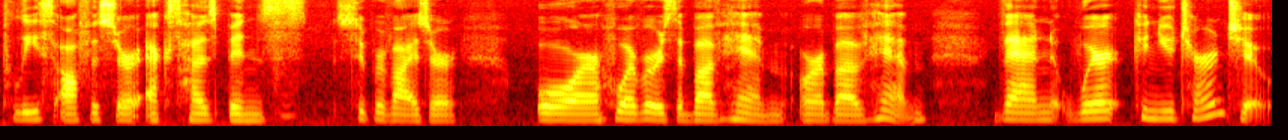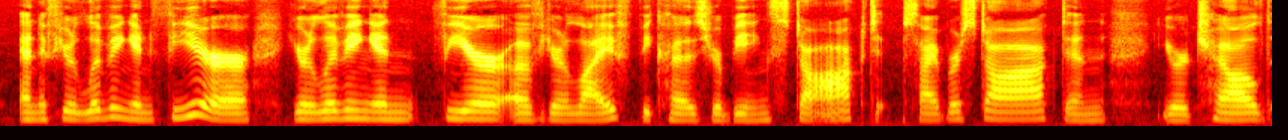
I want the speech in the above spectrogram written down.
police officer, ex husband's supervisor, or whoever is above him or above him. Then where can you turn to? And if you're living in fear, you're living in fear of your life because you're being stalked, cyber stalked, and your child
